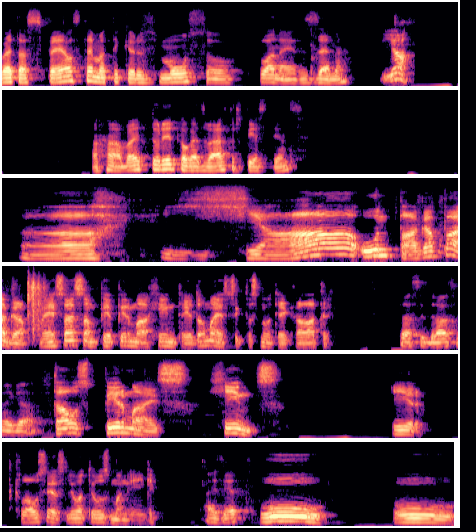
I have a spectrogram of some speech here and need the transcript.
Vai tās spēles tematika ir uz mūsu planētas Zeme? Jā. Aha, vai tur ir kaut kāds vēstures piestiens? Uh, jā, un paga, paga. Mēs esam pie pirmā hinta. Iedomājieties, cik tas notiek ātri. Tas ir drausmīgi ātri. Tavs pirmais hints ir klausies ļoti uzmanīgi. Aiziet. Ugh! Ugh!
